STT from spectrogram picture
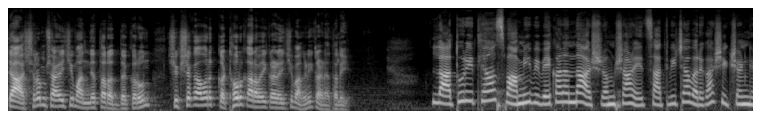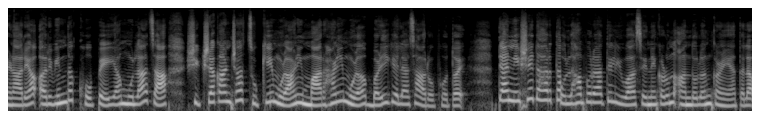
त्या आश्रमशाळेची मान्यता रद्द करून शिक्षकावर कठोर कारवाई करण्याची मागणी करण्यात आली. लातूर इथल्या स्वामी विवेकानंद आश्रमशाळेत सातवीच्या वर्गात शिक्षण घेणाऱ्या अरविंद खोपे या मुलाचा शिक्षकांच्या चुकीमुळं आणि मारहाणीमुळं बळी गेल्याचा आरोप होतोय. त्या निषेधार्थ कोल्हापुरातील युवा सेनेकडून आंदोलन करण्यात आलं.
